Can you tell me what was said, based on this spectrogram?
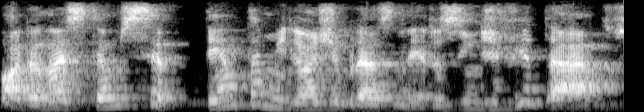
olha, nós temos 70 milhões de brasileiros endividados.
